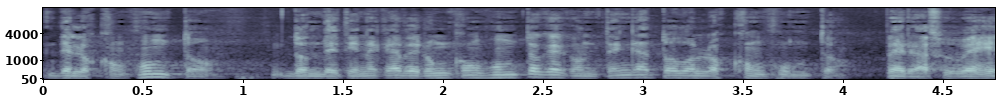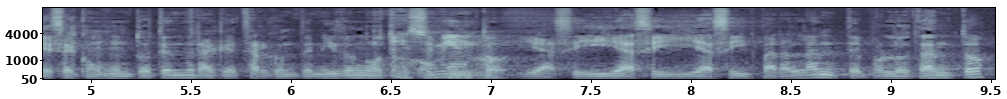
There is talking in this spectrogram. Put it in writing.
de los conjuntos, donde tiene que haber un conjunto que contenga todos los conjuntos, pero a su vez ese conjunto tendrá que estar contenido en otro Ese conjunto, mismo. y así, y así, y así para adelante. Por lo tanto,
